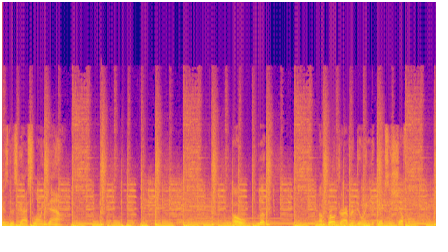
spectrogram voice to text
Is this guy slowing down? Oh, look. A pro driver doing the Texas Shuffle.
